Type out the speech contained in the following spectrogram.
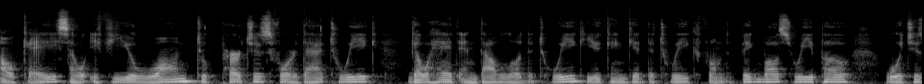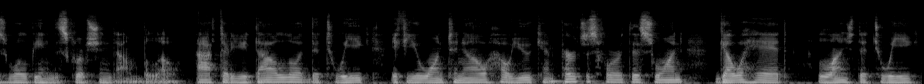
okay so if you want to purchase for that tweak go ahead and download the tweak. You can get the tweak from the BigBoss repo which is will be in the description down below. After you download the tweak if you want to know how you can purchase for this one go ahead launch the tweak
